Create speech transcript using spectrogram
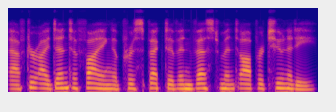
After identifying a prospective investment opportunity,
